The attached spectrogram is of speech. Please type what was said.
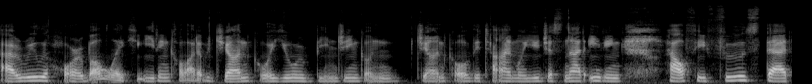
are really horrible like you're eating a lot of junk or you're binging on junk all the time or you're just not eating healthy foods that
